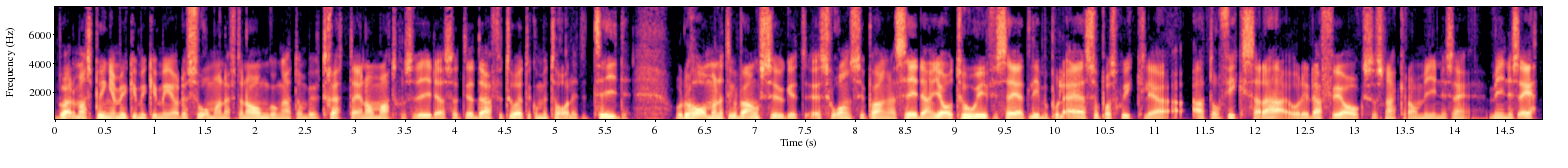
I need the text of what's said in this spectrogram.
började man springa mycket, mycket mer och det såg man efter några omgångar att de blev trötta i någon match och så vidare. Så att jag därför tror jag att det kommer ta lite tid. Och då har man ett revanschsuget eh, Swansea på andra sidan. Jag tror i och för sig att Liverpool är så pass skickliga att de fixar det här och det är därför jag också snackar om minus, minus ett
